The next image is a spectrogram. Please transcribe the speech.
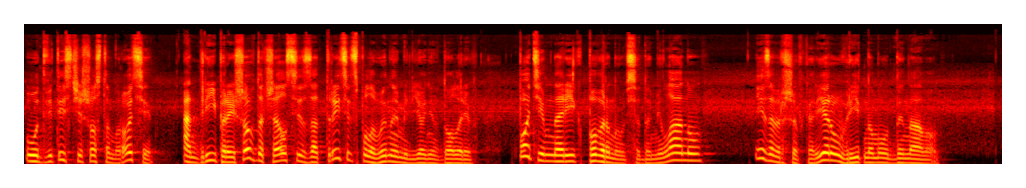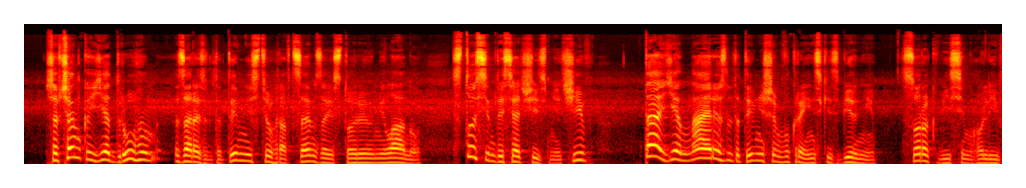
У 2006 році Андрій перейшов до Челсі за 30,5 мільйонів доларів. Потім на рік повернувся до Мілану і завершив кар'єру в рідному Динамо. Шевченко є другим за результативністю гравцем за історію Мілану 176 м'ячів та є найрезультативнішим в українській збірні 48 голів.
